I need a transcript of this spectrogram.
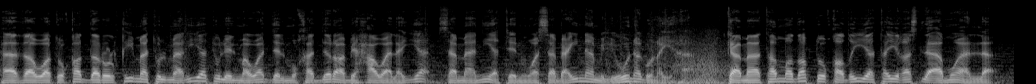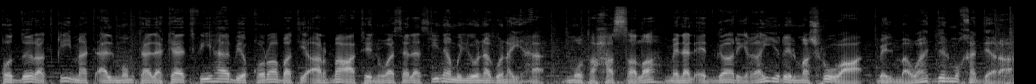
هذا وتقدر القيمة المالية للمواد المخدرة بحوالي 78 مليون جنيه. كما تم ضبط قضيتي غسل أموال قدرت قيمة الممتلكات فيها بقرابة 34 مليون جنيه متحصلة من الإتجار غير المشروع بالمواد المخدرة.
